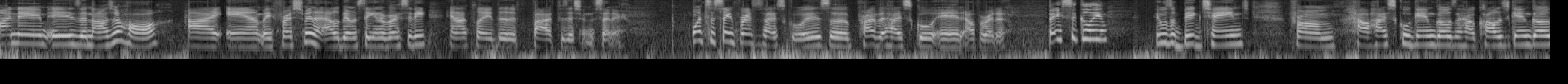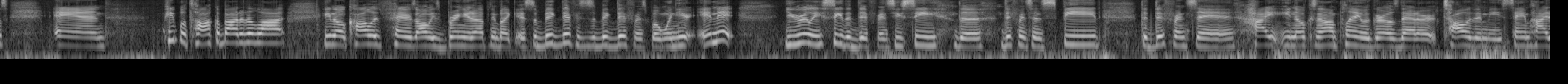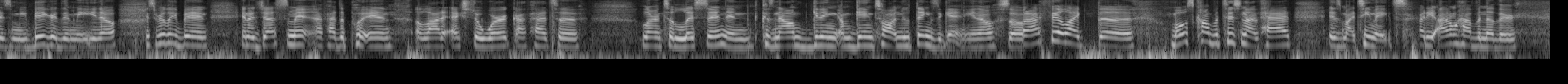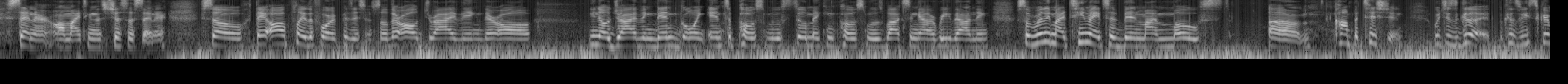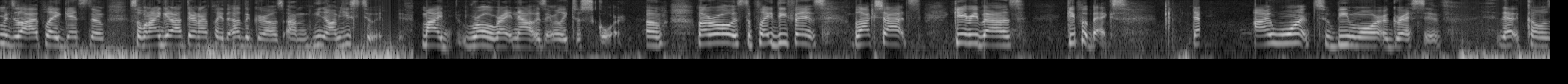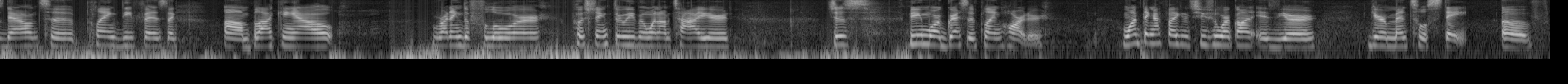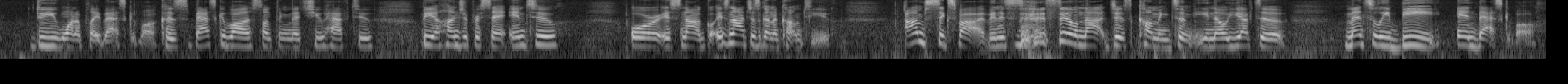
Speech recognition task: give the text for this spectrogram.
My name is Anaja Hall. I am a freshman at Alabama State University and I play the five position, in the center. Went to St. Francis High School. It's a private high school in Alpharetta. Basically, it was a big change from how high school game goes and how college game goes. And people talk about it a lot. You know, college players always bring it up and be like, it's a big difference, it's a big difference. But when you're in it, you really see the difference. You see the difference in speed, the difference in height, you know, because I'm playing with girls that are taller than me, same height as me, bigger than me, you know. It's really been an adjustment. I've had to put in a lot of extra work. I've had to learn to listen and because now I'm getting I'm getting taught new things again, you know. So but I feel like the most competition I've had is my teammates. I don't have another center on my team that's just a center. So they all play the forward position. So they're all driving, they're all you know, driving, then going into post moves, still making post moves, boxing out, rebounding. So really my teammates have been my most um, competition, which is good because we scrimmage a lot, I play against them. So when I get out there and I play the other girls, I'm, you know, I'm used to it. My role right now isn't really to score. Um, my role is to play defense, block shots, get rebounds, get putbacks. That, I want to be more aggressive. That goes down to playing defense, like um, blocking out, running the floor, pushing through even when I'm tired, just being more aggressive, playing harder. One thing I feel like that you should work on is your your mental state of do you want to play basketball? Because basketball is something that you have to be 100% into or it's not it's not just going to come to you. I'm 6'5 and it's, it's still not just coming to me. You know, you have to mentally be in basketball.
